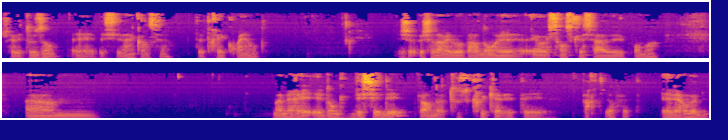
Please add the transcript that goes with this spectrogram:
j'avais 12 ans, et elle est décédée d'un cancer, j'étais très croyante. Je- J'en arrive au pardon et, et au sens que ça a eu pour moi. Euh, ma mère est, est donc décédée, Enfin, on a tous cru qu'elle était partie en fait, et elle est revenue.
